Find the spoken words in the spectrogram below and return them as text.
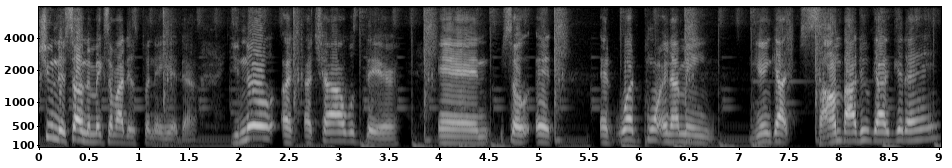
shooting at something to make somebody else put their head down. You know, a, a child was there, and so at at what point? And I mean, you ain't got somebody who got to get aim,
